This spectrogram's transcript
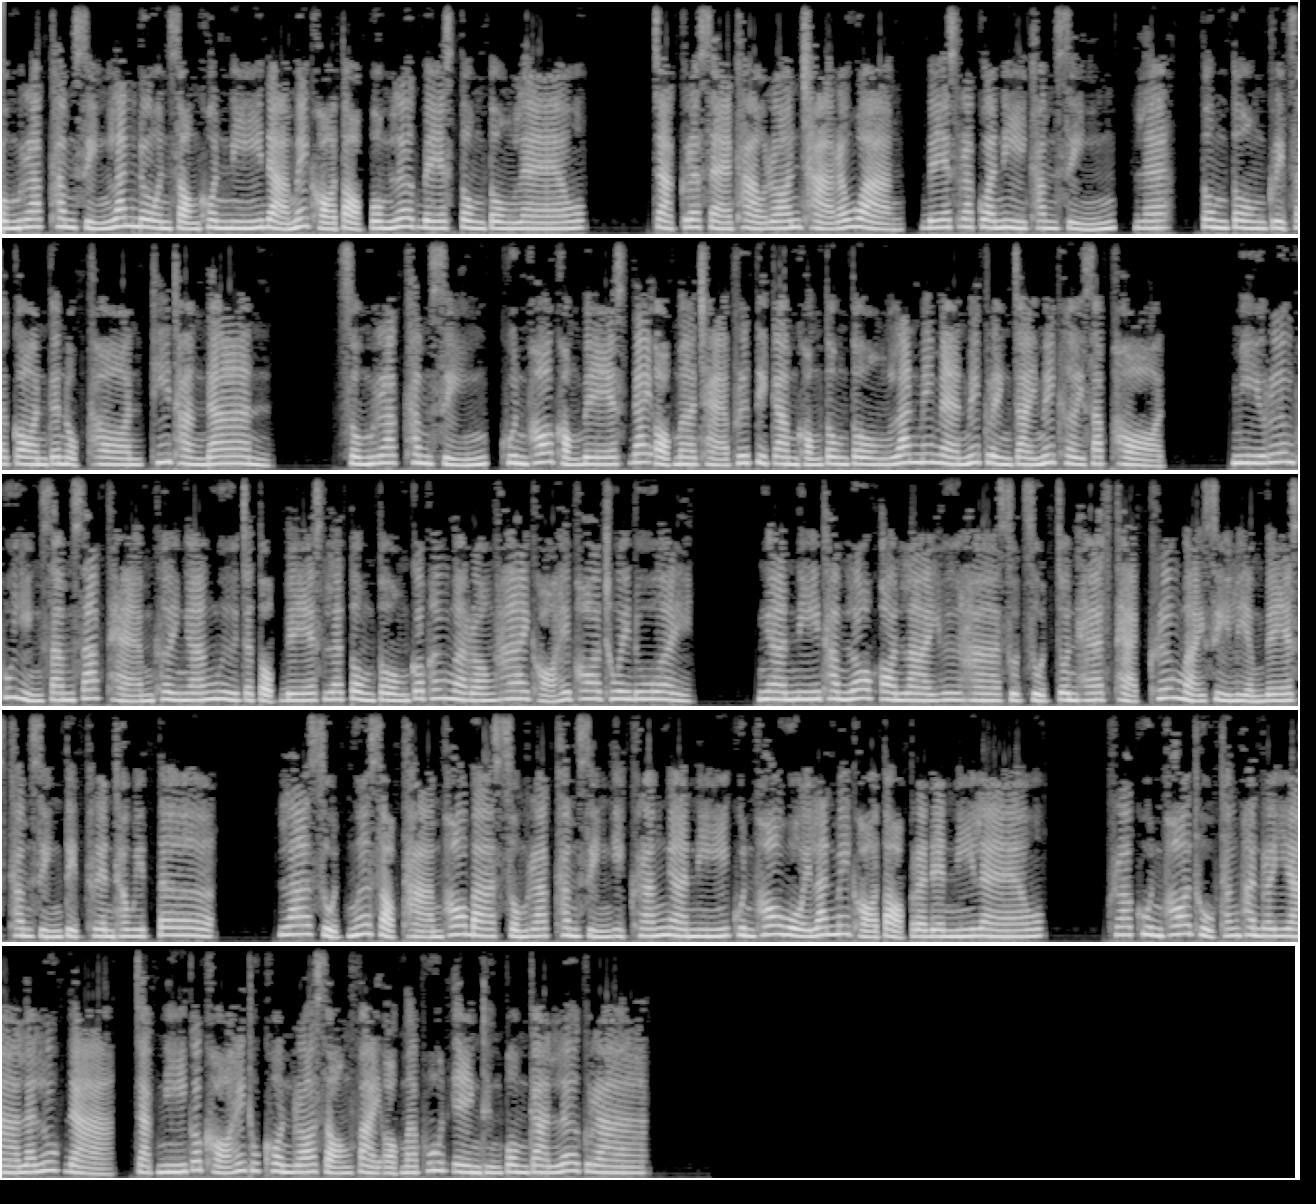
สมรักคำสิงลั่นโดนสองคนนี้ด่าไม่ขอตอบปมเลิกเบสตรงๆแล้ว จากกระแสข่าวร้อนฉาระหว่าง เบสรักวานีคำสิง และตรงตรงๆกฤษกรกนกทรที่ทางด้าน สมรักคำสิง คุณพ่อของเบสได้ออกมาแฉพฤติกรรมของตรงตรงๆลั่นไม่แมนไม่เกรงใจไม่เคยซับพอร์ต มีเรื่องผู้หญิงซ้ำซากแถมเคยง้างมือจะตบเบส และตรงๆก็เพิ่งมาร้องไห้ขอให้พ่อช่วยด้วย งานนี้ทำโลกออนไลน์ฮือฮาสุดๆ จนแฮชแท็กเครื่องหมายสี่เหลี่ยมเบสคำสิงติดเทรนทวิตเตอร์ล่าสุดเมื่อสอบถามพ่อบาสสมรักคำสิงอีกครั้งงานนี้คุณพ่อโวยลั่นไม่ขอตอบประเด็นนี้แล้ว เพราะคุณพ่อถูกทั้งภรรยาและลูกด่า จากนี้ก็ขอให้ทุกคนรอสองฝ่ายออกมาพูดเองถึงปมการเลิกรา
